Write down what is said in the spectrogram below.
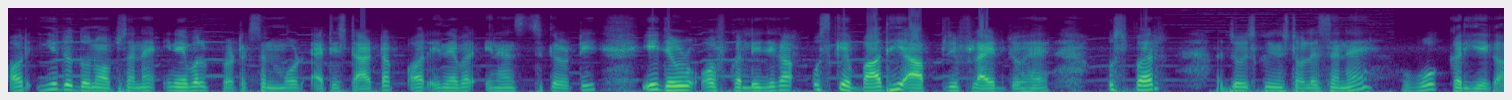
और ये जो दोनों ऑप्शन है enable protection mode at startup और इनेबल इन्हेंस सिक्योरिटी ये ज़रूर ऑफ़ कर लीजिएगा। उसके बाद ही आप प्री फ़्लाइट जो है, उस पर जो इसको इंस्टॉलेशन है, वो करिएगा।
